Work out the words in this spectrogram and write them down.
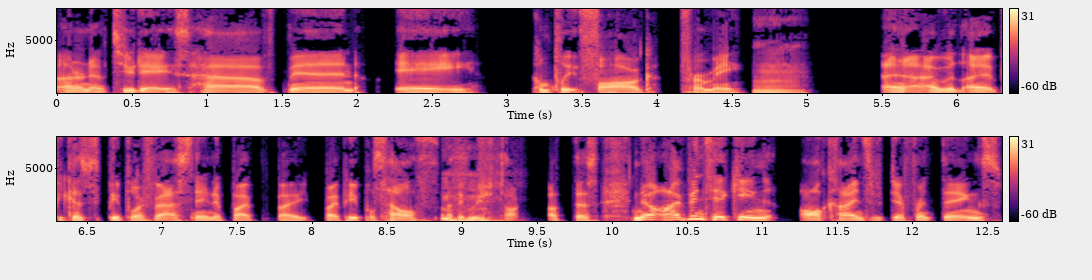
I don't know, two days have been a complete fog for me. Hmm. And I would, I, because people are fascinated by, by, by people's health, I think we should talk about this. No, I've been taking all kinds of different things.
